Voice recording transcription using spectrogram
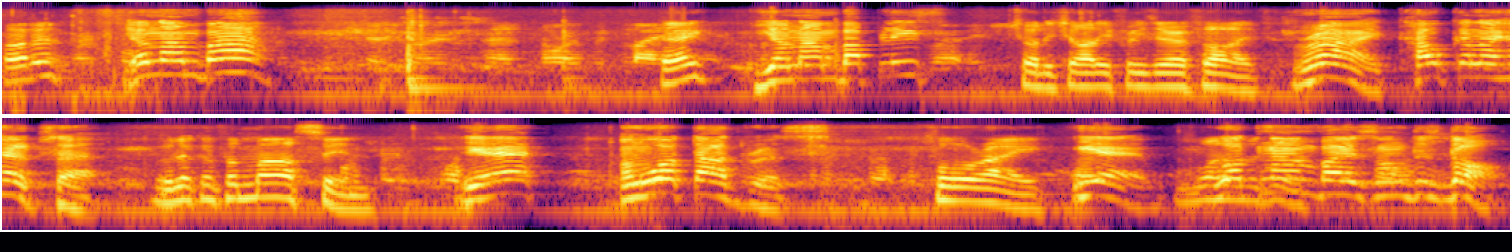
Pardon? Your number? Hey? Your number, please. Charlie Charlie 305. Right. How can I help, sir? We're looking for Marcin. Yeah. On what address? 4A. Yeah. What what number is is on this door?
